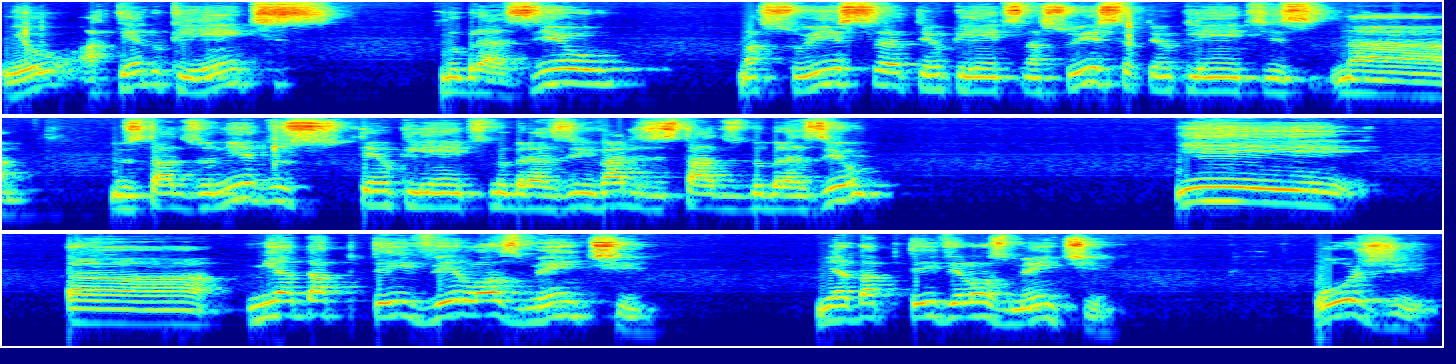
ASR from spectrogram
Eu atendo clientes no Brasil, na Suíça, tenho clientes na Suíça, tenho clientes na, nos Estados Unidos, tenho clientes no Brasil, em vários estados do Brasil. E uh, me adaptei velozmente. Me adaptei velozmente. Hoje,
